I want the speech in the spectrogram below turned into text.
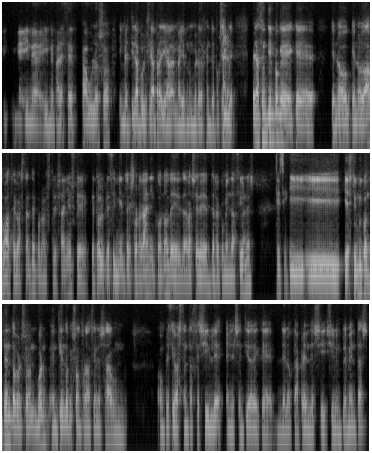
y me, y me- y me parece fabuloso invertir la publicidad para llegar al mayor número de gente posible. Pero hace un tiempo que, que- que no, que no lo hago, hace bastante, por unos tres años, que, que todo el crecimiento es orgánico, ¿no? De, de base de, de recomendaciones. Sí, sí. Y, y estoy muy contento porque son, bueno, entiendo que son formaciones a un, a un precio bastante accesible en el sentido de que de lo que aprendes, si, si lo implementas,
